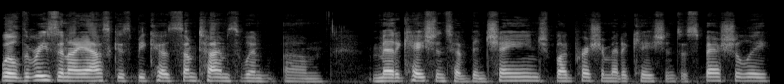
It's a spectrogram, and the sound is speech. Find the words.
Well, the reason I ask is because sometimes when um, medications have been changed, blood pressure medications especially,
